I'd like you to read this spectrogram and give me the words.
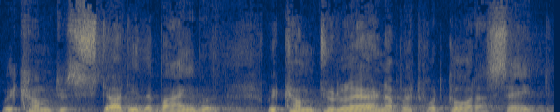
We come to study the Bible, we come to learn about what God has said.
